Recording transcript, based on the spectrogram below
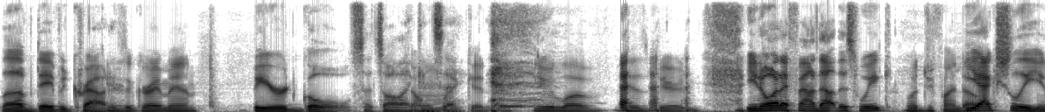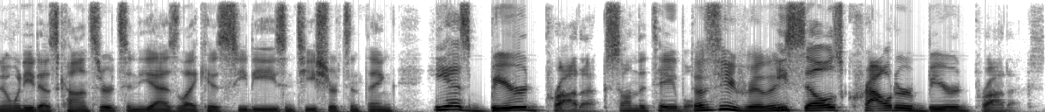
Love David Crowder. He's a great man. Beard goals. That's all I oh can my say. goodness, you love his beard. You know what I found out this week? What'd you find out? He actually, you know, when he does concerts and he has like his CDs and T-shirts and thing, he has beard products on the table. Does he really? He sells Crowder beard products.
